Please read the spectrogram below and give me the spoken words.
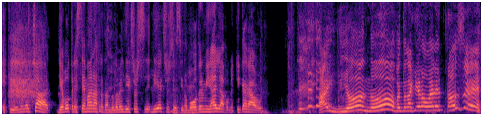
escribiendo en el chat. Llevo tres semanas tratando de ver The Exorcist, The Exorcist y no puedo terminarla porque estoy cagado. Ay, Dios, no, pues no la quiero ver entonces.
